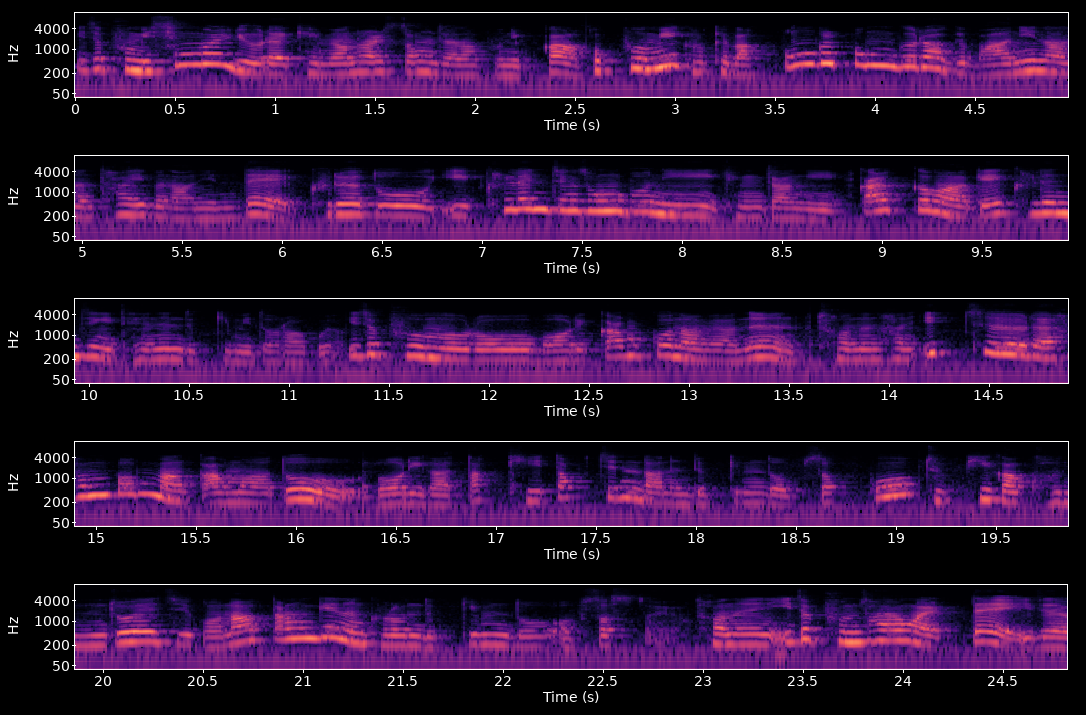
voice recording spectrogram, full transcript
이 제품이 식물 유래 계면 활성제다 보니까 거품이 그렇게 막 뽕글뽕글하게 많이 나는 타입은 아닌데 그래도 이 클렌징 성분이 굉장히 깔끔하게 클렌징이 되는 느낌이더라고요. 이 제품으로 머리 감고 나면은 저는 한 이틀에 한 번만 감아도 머리가 딱히 떡진다는 느낌도 없었고 두피가 건조해지거나 당기는 그런 느낌도 없었어요. 저는 이 제품 사용할 때 이제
